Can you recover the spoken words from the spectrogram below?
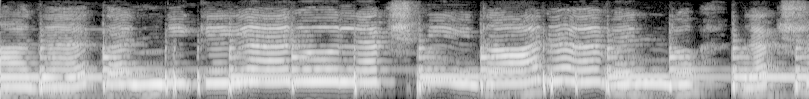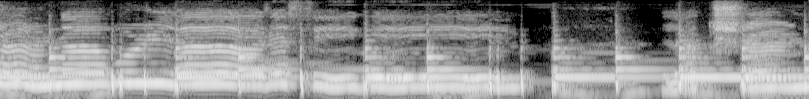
ಮಾದ ಕನ್ನಿಕೆಯರು ಲಕ್ಷ್ಮೀದಾರವೆಂದು ಲಕ್ಷಣವುಳ್ಳ ಅರಸಿಗೆ. ಲಕ್ಷಣ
